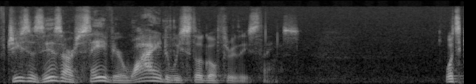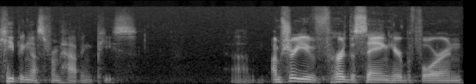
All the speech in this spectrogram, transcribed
If Jesus is our Savior, why do we still go through these things? What's keeping us from having peace? Um, I'm sure you've heard the saying here before, and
